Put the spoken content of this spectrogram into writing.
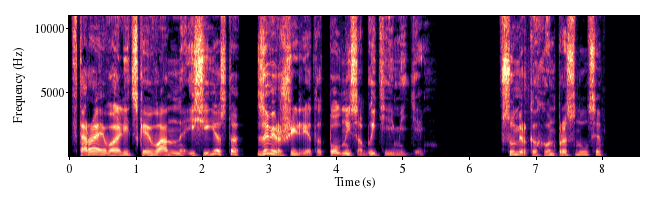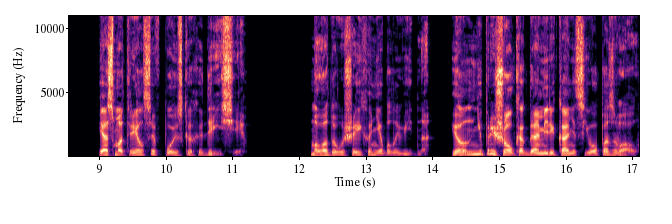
Вторая ваалитская ванна и сиеста завершили этот полный событиями день. В сумерках он проснулся и осмотрелся в поисках Идрисии. Молодого шейха не было видно, и он не пришел, когда американец его позвал.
